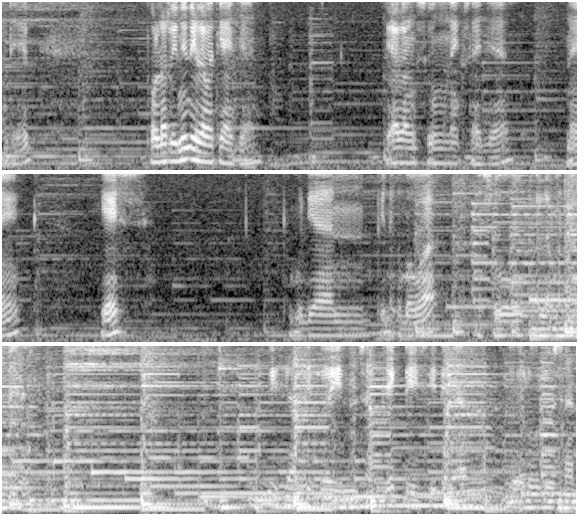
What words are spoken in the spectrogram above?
PDF folder ini dilewati aja. Ya langsung next saja. Next. Yes. Kemudian pindah ke bawah masuk halaman tabel untuk isian tipe in subject diisi dengan kelulusan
